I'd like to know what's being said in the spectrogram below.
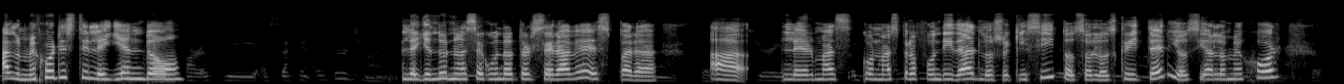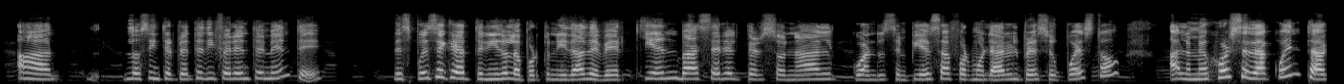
a lo mejor esté leyendo leyendo una segunda o tercera vez para ah, leer más con más profundidad los requisitos o los criterios y a lo mejor ah, los interprete diferentemente. Después de que ha tenido la oportunidad de ver quién va a ser el personal cuando se empieza a formular el presupuesto, a lo mejor se da cuenta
